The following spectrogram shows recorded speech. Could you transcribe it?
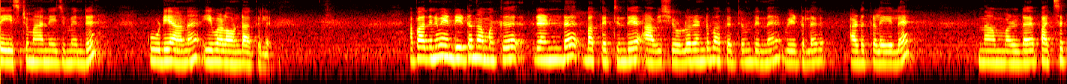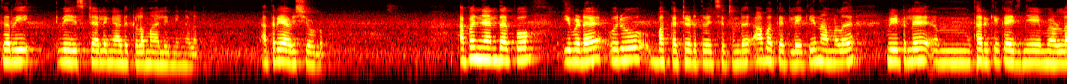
വേസ്റ്റ് മാനേജ്മെന്റ് കൂടിയാണ് ഈ വളം ഉണ്ടാക്കൽ അപ്പോൾ അതിന് വേണ്ടിയിട്ട് നമുക്ക് രണ്ട് ബക്കറ്റിന്റെ ആവശ്യമുള്ളൂ. രണ്ട് ബക്കറ്റും പിന്നെ വീട്ടിലെ അടുക്കളയിലെ നമ്മളുടെ പച്ചക്കറി വേസ്റ്റ് അല്ലെങ്കിൽ അടുക്കള മാലിന്യങ്ങൾ അത്രയേ ആവശ്യമുള്ളൂ. അപ്പം ഞാൻ എന്താ ഇപ്പോൾ ഇവിടെ ഒരു ബക്കറ്റ് എടുത്ത് വെച്ചിട്ടുണ്ട്. ആ ബക്കറ്റിലേക്ക് നമ്മൾ വീട്ടിൽ കറിക്കൊക്കെ അരിഞ്ഞ് കഴിയുമ്പോഴുള്ള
